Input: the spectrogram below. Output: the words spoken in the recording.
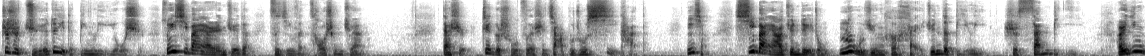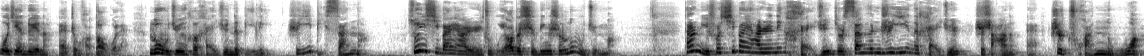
这是绝对的兵力优势。所以西班牙人觉得自己稳操胜券了。但是这个数字是架不住细看的。你想。西班牙军队中陆军和海军的比例是三比一，而英国舰队呢？哎，正好倒过来，陆军和海军的比例是一比三呢。所以西班牙人主要的士兵是陆军嘛。但是你说西班牙人那个海军就是三分之一，那海军是啥呢？哎，是船奴啊，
